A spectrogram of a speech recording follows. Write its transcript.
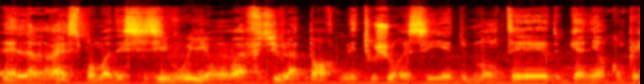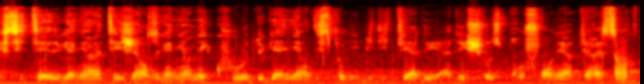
elle reste pour moi décisive. Oui, on va suivre la pente, mais toujours essayer de monter, de gagner en complexité, de gagner en intelligence, de gagner en écoute, de gagner en disponibilité à des, choses profondes et intéressantes.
